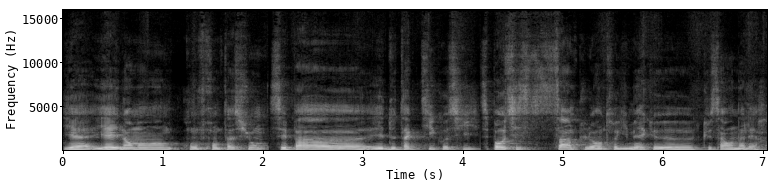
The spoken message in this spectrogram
Il y, a, il y a énormément de confrontations, c'est pas euh, et de tactique aussi. C'est pas aussi simple entre guillemets que, que ça en a l'air.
